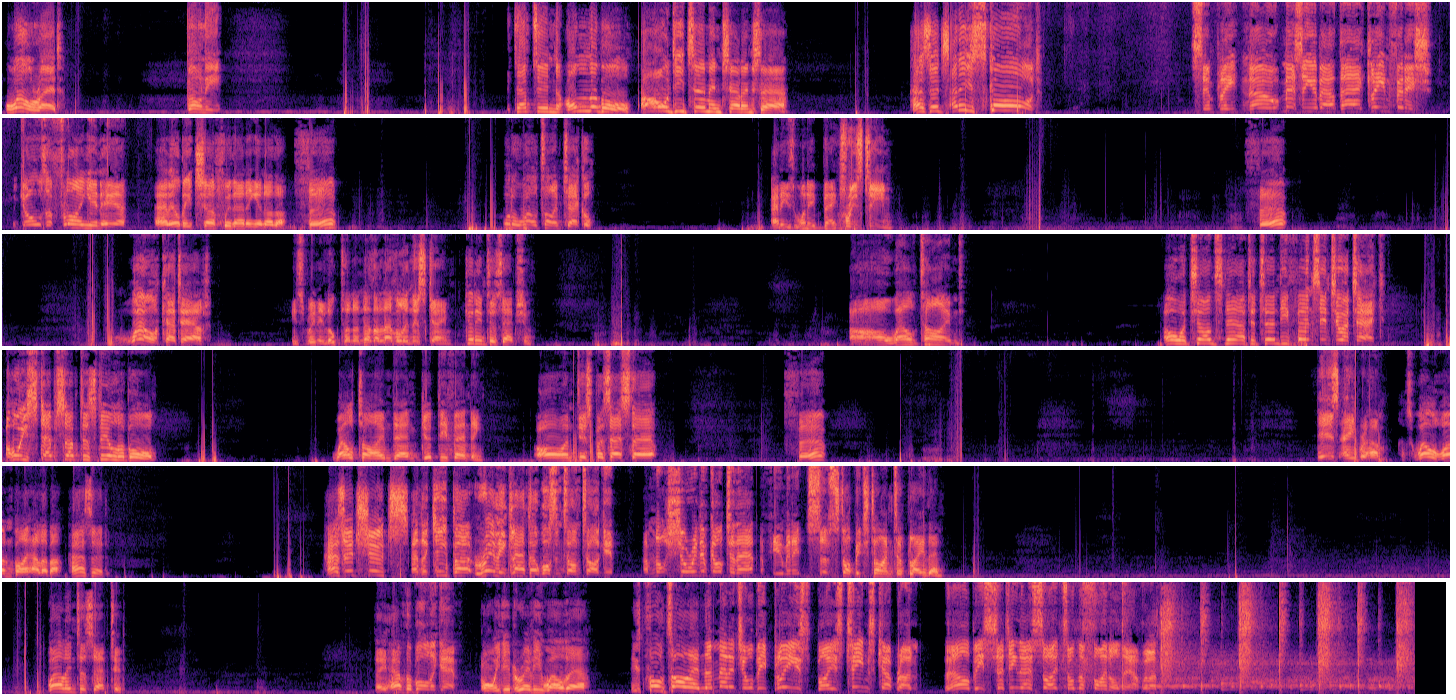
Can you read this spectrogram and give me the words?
Well read. Bony captain on the ball. Oh, determined challenge there. Hazard, and he scored! Simply no messing about there. Clean finish. The goals are flying in here, and he'll be chuffed with adding another. Fer. What a well timed tackle. And he's won it back for his team. Fer. Well cut out. He's really looked on another level in this game. Good interception. Oh, well timed. Oh, a chance now to turn defence into attack. Oh, he steps up to steal the ball. Well timed and good defending. Oh, and dispossessed there. Fer. Here's Abraham. That's well won by Alaba. Hazard. Hazard shoots, and the keeper really glad that wasn't on target. I'm not sure he'd have got to that. A few minutes of stoppage time to play then. Well intercepted. They have the ball again. Oh, he did really well there. He's full time. The manager will be pleased by his team's cup run. They'll be setting their sights on the final now. Well,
